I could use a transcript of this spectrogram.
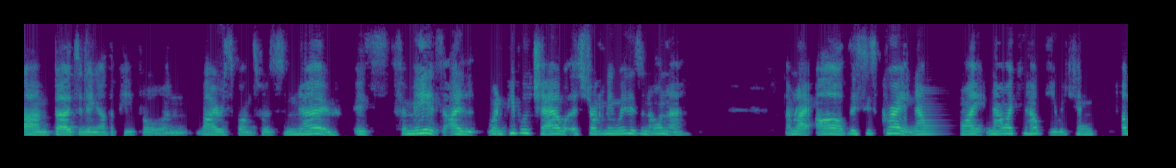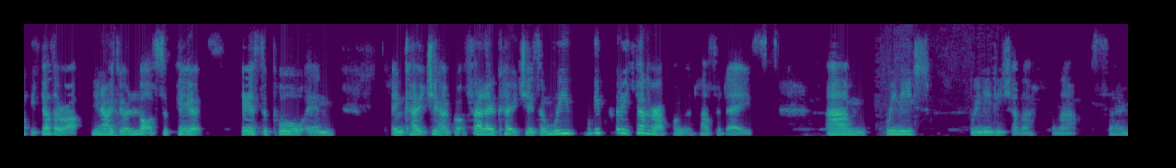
um, burdening other people. And my response was no. It's for me. It's I when people share what they're struggling with is an honor. I'm like, oh, this is great. Now I now I can help you. We can help each other up. You know, I do a lot of peer peer support in in coaching. I've got fellow coaches, and we we put each other up on the tougher days. Um, we need we need each other for that. So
